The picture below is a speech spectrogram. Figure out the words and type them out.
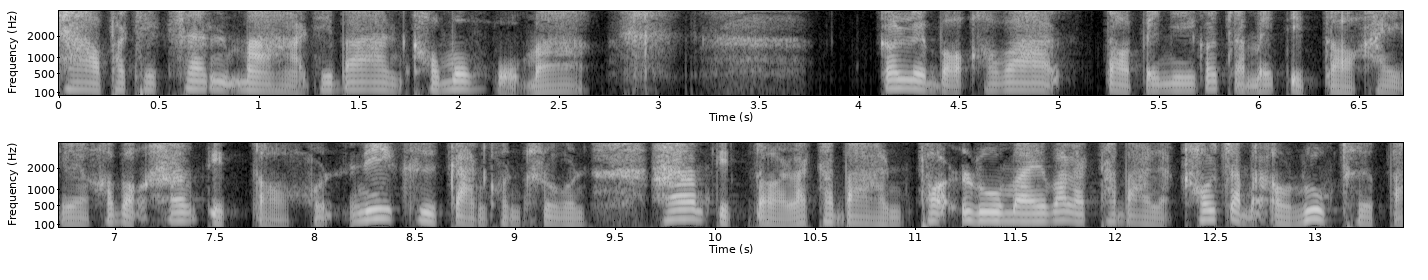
ชาว protection มาหาที่บ้านเขาโมโหมาก ก็เลยบอกเขาว่า ต่อไปนี้ก็จะไม่ติดต่อใครแล้วเขาบอกห้ามติดต่อคนนี่คือการคอนโทรลห้ามติดต่อรัฐบาล เพราะรู้ไหมว่ารัฐบาลน่ะเขาจะมาเอาลูกเธอไป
